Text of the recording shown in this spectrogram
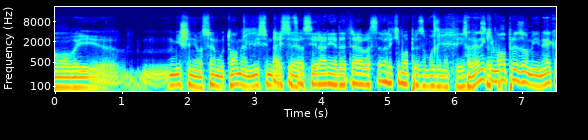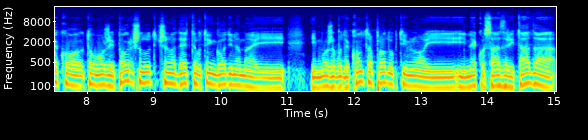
ovaj mišljenje o svemu tome mislim da, da se si ranije da treba sa velikim oprezom uzimati sa velikim oprezom i nekako to može i pogrešno da utiče na dete u tim godinama i i može bude kontraproduktivno i i neko sazri tada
